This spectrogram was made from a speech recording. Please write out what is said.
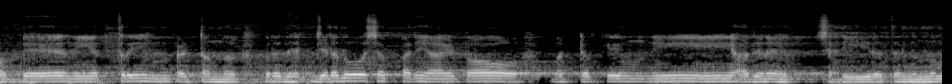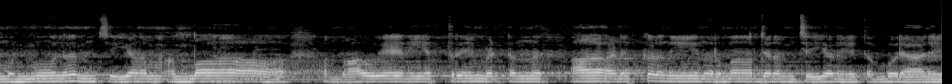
റബ്ബേ നീ എത്രയും പെട്ടെന്ന് ഒരു ജലദോഷപ്പനിയായിട്ടോ മറ്റൊക്കെയും നീ അതിനെ ശരീരത്തിൽ നിന്നും ഉന്മൂലനം ചെയ്യണം. അല്ലാ അള്ളാഹുവേ നീ എത്രയും പെട്ടെന്ന് ആ അണുക്കൾ നീ നിർമാർജനം ചെയ്യണേ തമ്പുരാനെ.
